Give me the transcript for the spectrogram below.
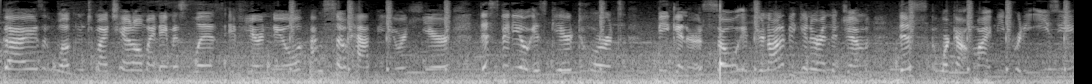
you guys, welcome to my channel. My name is Liz. If you're new, I'm so happy you're here. This video is geared towards beginners. So if you're not a beginner in the gym, this workout might be pretty easy.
